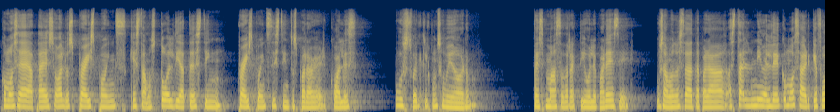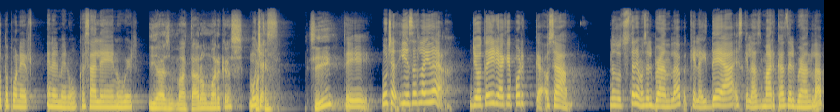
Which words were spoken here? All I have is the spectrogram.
cómo se ata eso a los price points, que estamos todo el día testing price points distintos para ver cuál es justo el que el consumidor pues, más atractivo le parece. Usamos nuestra data para hasta el nivel de cómo saber qué foto poner en el menú que sale en Uber. ¿Y has mataron marcas? Muchas. ¿Sí? Sí, muchas. Y esa es la idea. Yo te diría que porque, o sea, nosotros tenemos el Brand Lab, que la idea es que las marcas del Brand Lab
